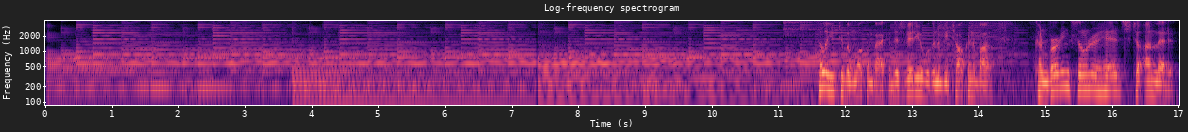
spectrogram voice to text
Hello YouTube and welcome back. In this video we're going to be talking about converting cylinder heads to unleaded.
